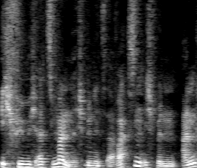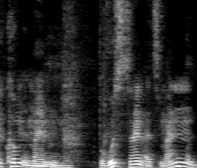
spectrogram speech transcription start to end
ich fühle mich als Mann. Ich bin jetzt erwachsen, ich bin angekommen in meinem Bewusstsein als Mann.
